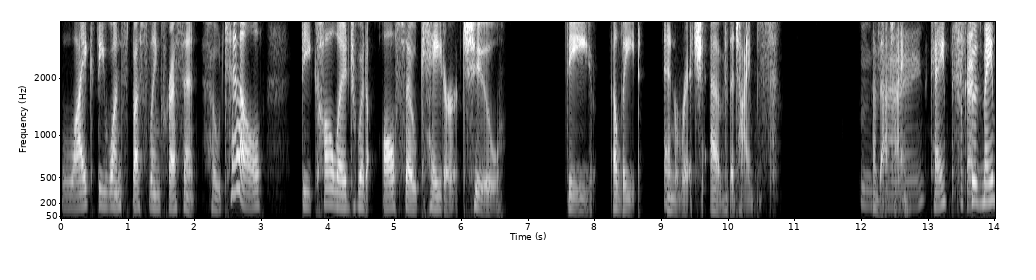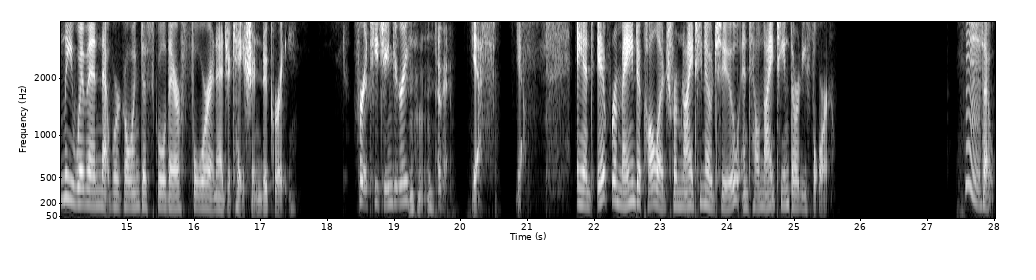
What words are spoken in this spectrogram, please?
like the once bustling Crescent Hotel, the college would also cater to the elite and rich of the times of that time. Okay. Okay. Okay. So it was mainly women that were going to school there for an education degree. For a teaching degree? Mhm. Okay. Yes. Yeah. And it remained a college from 1902 until 1934. Hmm. So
